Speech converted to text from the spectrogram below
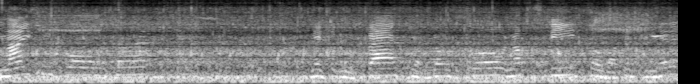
Nice and slow on the current. Makes it move fast, you have to go slow, enough speed so about fish can hit it.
